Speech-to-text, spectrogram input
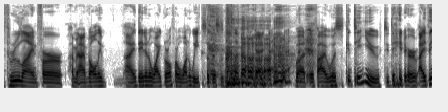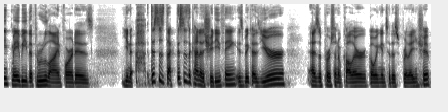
a through line for i mean i've only i dated a white girl for one week so this is my limit okay but if i was continue to date her i think maybe the through line for it is you know this is like this is the kind of shitty thing is because you're as a person of color going into this relationship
